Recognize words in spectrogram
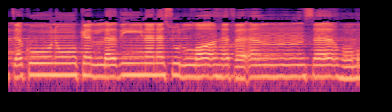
تكونوا كالذين نسوا الله فأنساهم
